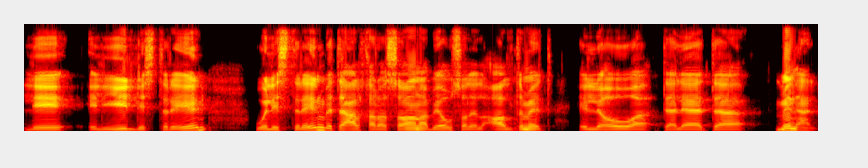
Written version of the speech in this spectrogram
لل yield strain وال strain بتاع الخرسانة بيوصل ال ultimate اللي هو 3 من 1000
